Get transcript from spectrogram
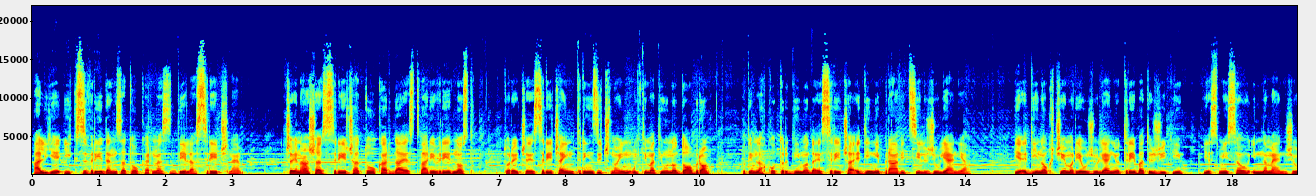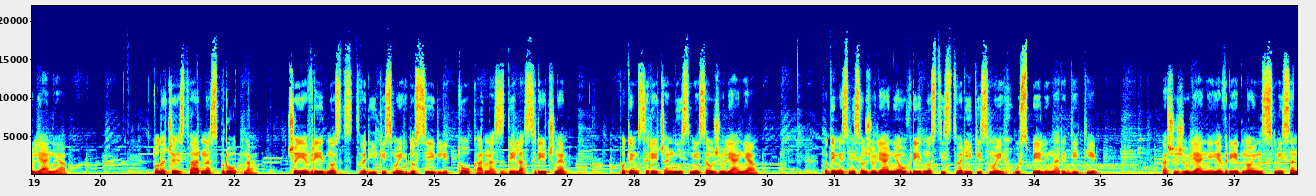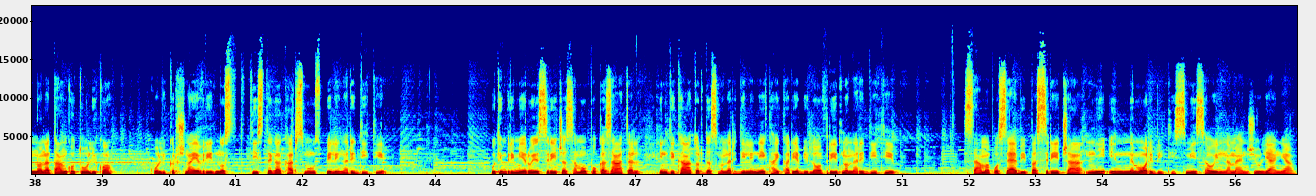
ali je X vreden za to, kar nas dela srečne. Če je naša sreča to, kar daje stvari vrednost, torej če je sreča intrinzično in ultimativno dobro, potem lahko trdimo, da je sreča edini pravi cilj življenja. Je edino, k čemor je v življenju treba težiti, je smisel in namen življenja. Toda, če je stvar nasprotna, če je vrednost stvari, ki smo jih dosegli, to, kar nas dela srečne, potem sreča ni smisel življenja. Potem je smisel življenja v vrednosti stvari, ki smo jih uspeli narediti. Naše življenje je vredno in smiselno natanko toliko, kolikršna je vrednost tistega, kar smo uspeli narediti. V tem primeru je sreča samo pokazatelj, indikator, da smo naredili nekaj, kar je bilo vredno narediti. Sama po sebi pa sreča ni in ne more biti smisel in namen življenja.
